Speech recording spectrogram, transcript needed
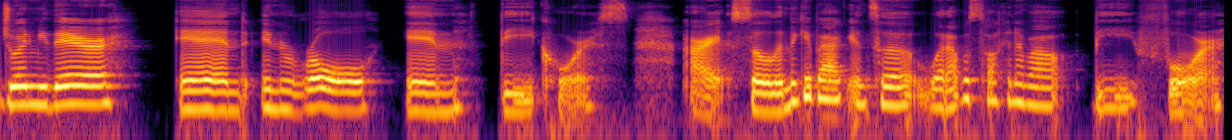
join me there and enroll in the course. All right, so let me get back into what I was talking about before.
